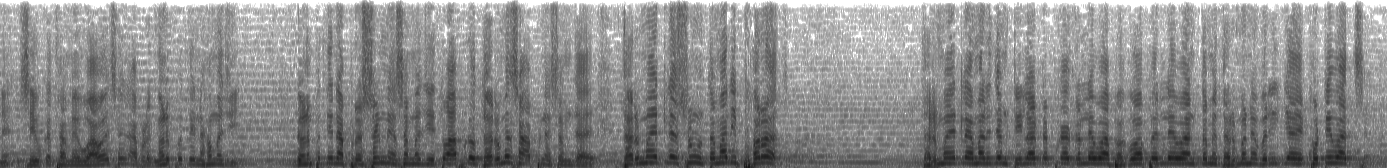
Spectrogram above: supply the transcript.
ને શિવકથામાં એવું આવે છે ને, આપણે ગણપતિને સમજીએ. ગણપતિના પ્રસંગને સમજીએ તો આપણો ધર્મ આપણે સમજાય. ધર્મ એટલે શું? તમારી ફરજ. ધર્મ એટલે અમારી જેમ ટીલા ટપકા કરી લેવા, ભગવા પહેરી લેવા અને તમે ધર્મને ભરી ગયા એ ખોટી વાત છે.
